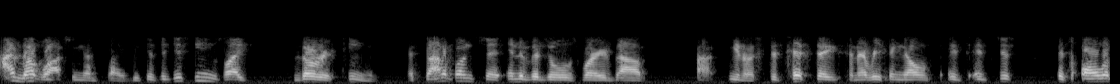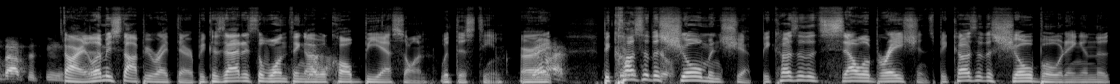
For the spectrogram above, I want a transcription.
I love watching them play because it just seems like they're a team. It's not a bunch of individuals worried about, uh, you know, statistics and everything else. It's it's just it's all about the team. All right, let me stop you right there because that is the one thing I will call BS on with this team. All right. Yeah. Because of the Yeah. showmanship, because of the celebrations, because of the showboating and the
